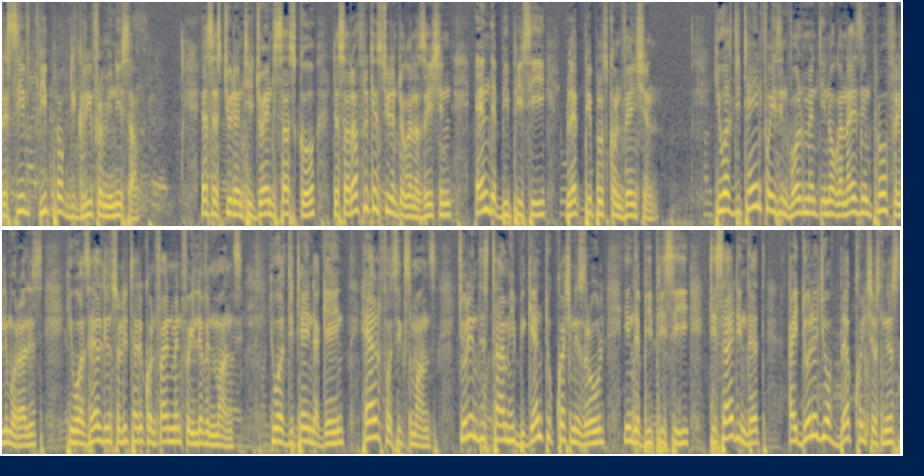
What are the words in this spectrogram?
received B.Proc degree from UNISA. As a student, he joined SASCO, the South African Student Organization, and the BPC, Black People's Convention. He was detained for his involvement in organizing Pro Frelimo Morales. He was held in solitary confinement for 11 months. He was detained again, held for six months. During this time, he began to question his role in the BPC, deciding that ideology of black consciousness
